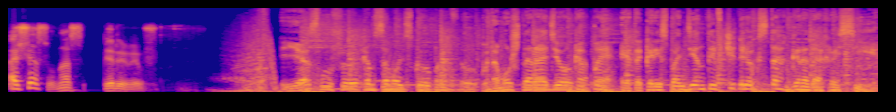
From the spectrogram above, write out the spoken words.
А сейчас у нас перерыв. Я слушаю «Комсомольскую правду», потому что «Радио КП» — это корреспонденты в 400 городах России.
